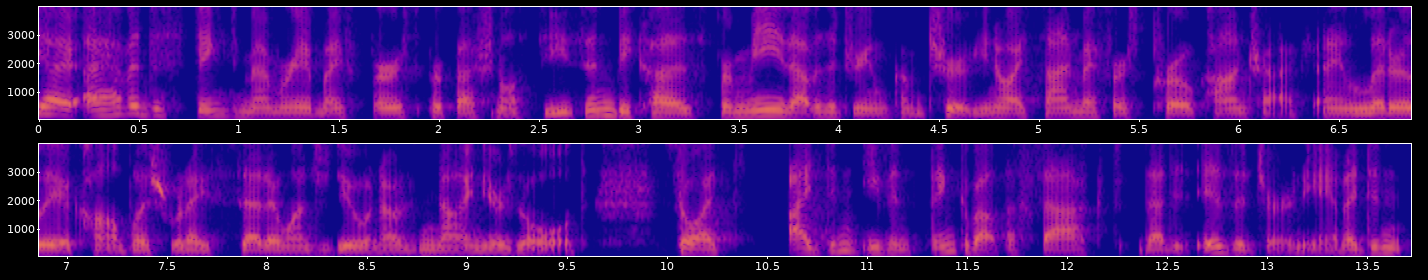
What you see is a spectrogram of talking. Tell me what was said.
Yeah, I have a distinct memory of my first professional season because for me, that was a dream come true. You know, I signed my first pro contract and I literally accomplished what I said I wanted to do when I was nine years old. So I, I didn't even think about the fact that it is a journey and I didn't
